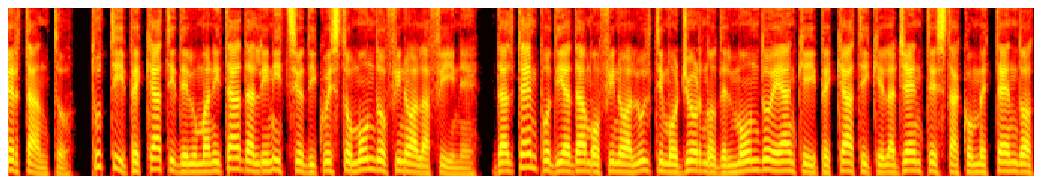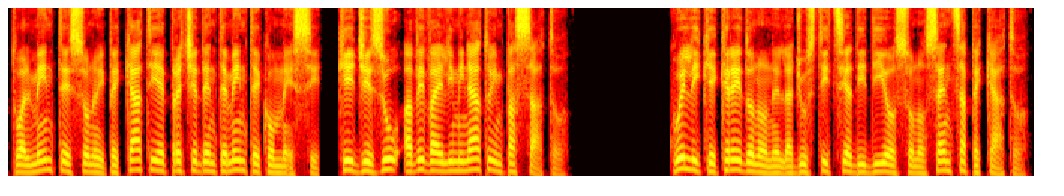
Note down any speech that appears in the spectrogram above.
Pertanto, tutti i peccati dell'umanità dall'inizio di questo mondo fino alla fine, dal tempo di Adamo fino all'ultimo giorno del mondo e anche i peccati che la gente sta commettendo attualmente sono i peccati e precedentemente commessi, che Gesù aveva eliminato in passato. Quelli che credono nella giustizia di Dio sono senza peccato.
